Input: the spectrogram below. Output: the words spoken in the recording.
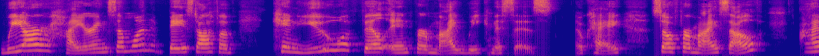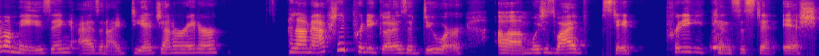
We are hiring someone based off of can you fill in for my weaknesses? Okay. So for myself, I'm amazing as an idea generator. And I'm actually pretty good as a doer, um, which is why I've stayed pretty consistent ish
